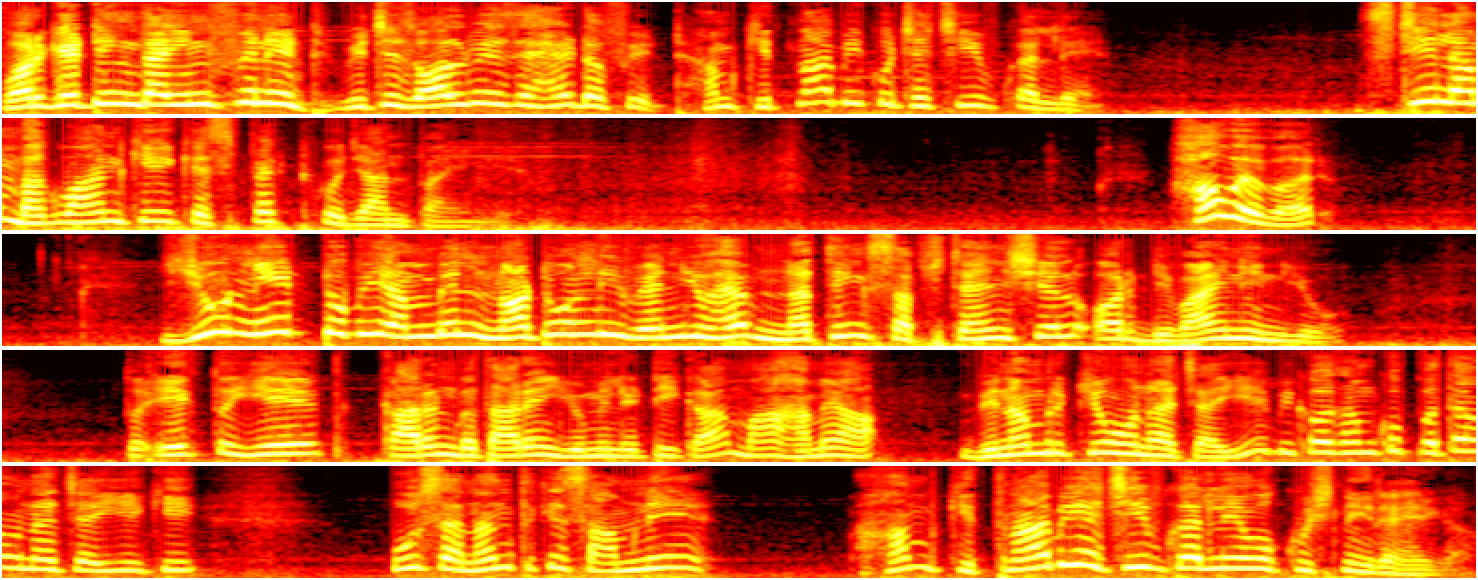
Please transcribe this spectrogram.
Forgetting the infinite which is always head of it हम कितना भी कुछ अचीव कर लें स्टिल हम भगवान के एक एस्पेक्ट को जान पाएँगे। However you need to be humble not only when you have nothing substantial और डिवाइन इन यू तो एक तो ये कारण बता रहे हैं ह्यूमिलिटी का, माँ, हमें विनम्र क्यों होना चाहिए? बिकॉज़ हमको पता होना चाहिए कि उस अनंत के सामने हम कितना भी अचीव कर लें, वो कुछ नहीं रहेगा।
